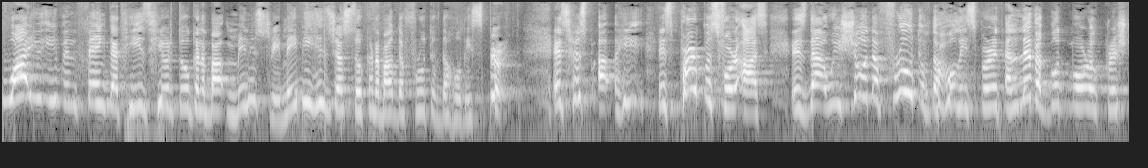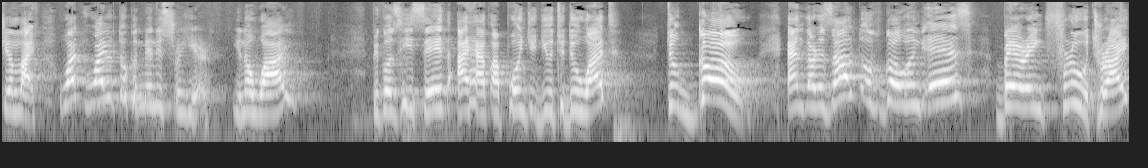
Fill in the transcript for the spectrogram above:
why you even think that he's here talking about ministry? Maybe he's just talking about the fruit of the Holy Spirit. It's his, uh, he, his purpose for us is that we show the fruit of the Holy Spirit and live a good moral Christian life. What, why are you talking ministry here? You know why? Because he said, I have appointed you to do what? To go. And the result of going is bearing fruit, right?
